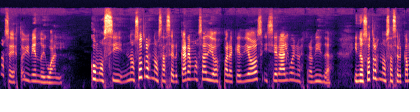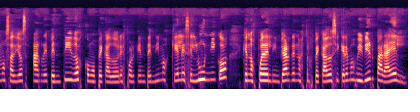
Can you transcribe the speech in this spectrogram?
no sé, estoy viviendo igual. Como si nosotros nos acercáramos a Dios para que Dios hiciera algo en nuestra vida. Y nosotros nos acercamos a Dios arrepentidos como pecadores porque entendimos que Él es el único que nos puede limpiar de nuestros pecados y queremos vivir para Él.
